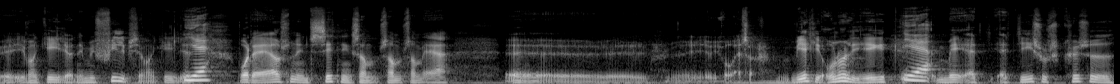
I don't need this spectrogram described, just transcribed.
øh, evangelier, nemlig Philips evangeliet, Ja. hvor der er jo sådan en sætning, som, som, som er øh, jo altså virkelig underlig, ikke? Ja. Med at, at Jesus kyssede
